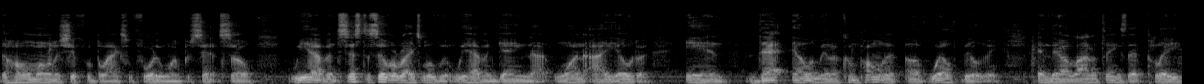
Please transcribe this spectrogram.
the home ownership for blacks was 41% so we haven't since the civil rights movement we haven't gained not one iota in that element or component of wealth building. And there are a lot of things that play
